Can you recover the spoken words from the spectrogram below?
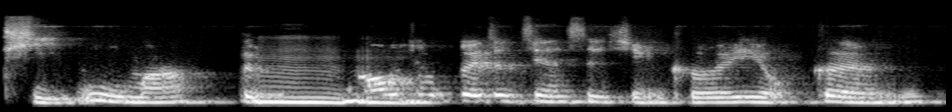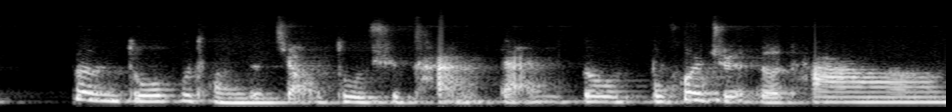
体悟吗？对，嗯，然后就对这件事情可以有更更多不同的角度去看待，就不会觉得它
